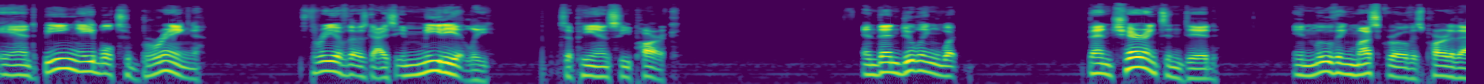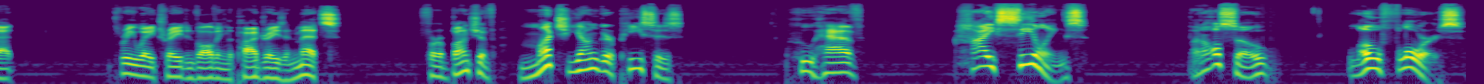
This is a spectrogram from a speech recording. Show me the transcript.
and being able to bring three of those guys immediately to PNC Park and then doing what Ben Cherington did in moving Musgrove as part of that three way trade involving the Padres and Mets for a bunch of much younger pieces who have high ceilings, but also low floors.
